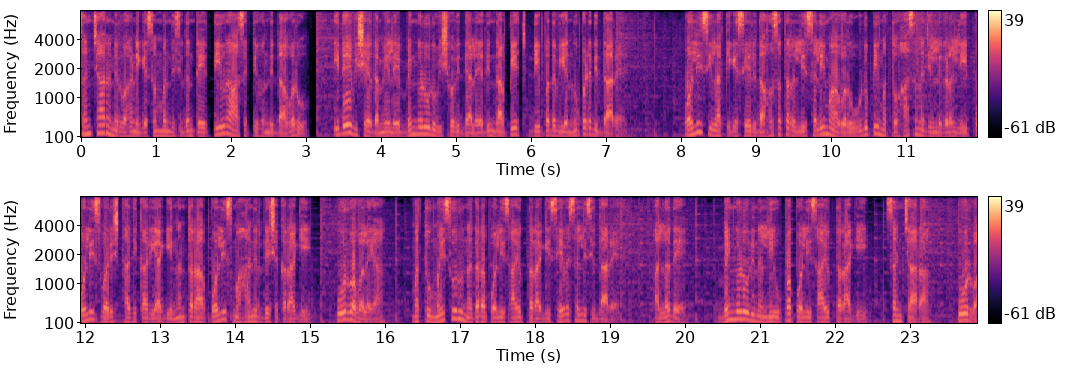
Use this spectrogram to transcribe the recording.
ಸಂಚಾರ ನಿರ್ವಹಣೆಗೆ ಸಂಬಂಧಿಸಿದಂತೆ ತೀವ್ರ ಆಸಕ್ತಿ ಹೊಂದಿದ್ದ ಅವರು, ಇದೇ ವಿಷಯದ ಮೇಲೆ ಬೆಂಗಳೂರು ವಿಶ್ವವಿದ್ಯಾಲಯದಿಂದ ಪಿಎಚ್ಡಿ ಪದವಿಯನ್ನು ಪಡೆದಿದ್ದಾರೆ. ಪೊಲೀಸ್ ಇಲಾಖೆಗೆ ಸೇರಿದ ಹೊಸತರಲ್ಲಿ ಸಲೀಮಾ ಅವರು ಉಡುಪಿ ಮತ್ತು ಹಾಸನ ಜಿಲ್ಲೆಗಳಲ್ಲಿ ಪೊಲೀಸ್ ವರಿಷ್ಠಾಧಿಕಾರಿಯಾಗಿ ನಂತರ ಪೊಲೀಸ್ ಮಹಾನಿರ್ದೇಶಕರಾಗಿ, ಪೂರ್ವ ವಲಯ ಮತ್ತು ಮೈಸೂರು ನಗರ ಪೊಲೀಸ್ ಆಯುಕ್ತರಾಗಿ ಸೇವೆ ಸಲ್ಲಿಸಿದ್ದಾರೆ. ಅಲ್ಲದೆ ಬೆಂಗಳೂರಿನಲ್ಲಿ ಉಪ ಪೊಲೀಸ್ ಆಯುಕ್ತರಾಗಿ ಸಂಚಾರ, ಪೂರ್ವ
